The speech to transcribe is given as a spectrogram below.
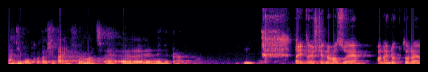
na divoko. Takže ta informace eh, není pravdivá. Mhm. Tady to ještě navazuje, pane doktore,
